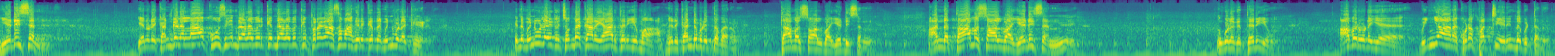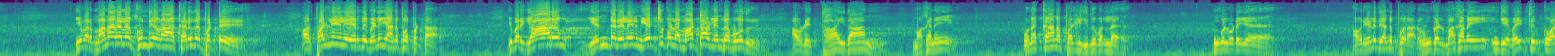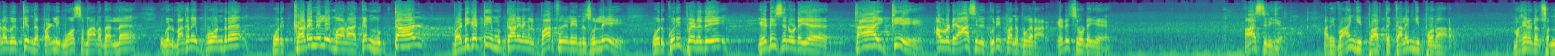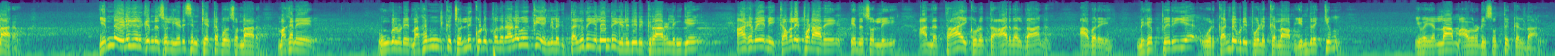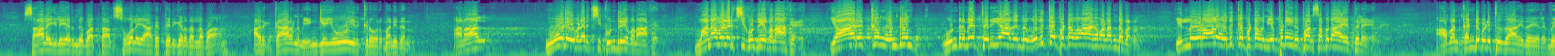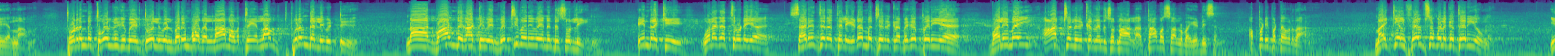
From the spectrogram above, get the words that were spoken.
Edison என்னுடைய கண்களெல்லாம் கூசுகின்ற அளவிற்கு இந்த அளவுக்கு பிரகாசமாக இருக்கிற மின்விளக்குகள். இந்த மின்விளக்கு சொந்தக்காரர் யார் தெரியுமா? இதை கண்டுபிடித்தவர் தாமஸ் ஆல்வா எடிசன். அந்த தாமஸ் ஆல்வா எடிசன் உங்களுக்கு தெரியும் அவருடைய விஞ்ஞான கூட பற்றி எரிந்து விட்டது. இவர் மனநலம் குன்றியவராக கருதப்பட்டு அவர் பள்ளியிலே இருந்து வெளியே அனுப்பப்பட்டார். இவர் யாரும் எந்த நிலையிலும் ஏற்றுக்கொள்ள மாட்டார்கள் என்ற போது அவருடைய தாய்தான் மகனே உனக்கான பள்ளி இதுவல்ல. உங்களுடைய அவர் எழுதி அனுப்புகிறார் உங்கள் மகனை இங்கே வைத்திருக்கும் அளவிற்கு இந்த பள்ளி மோசமானதல்ல. உங்கள் மகனை போன்ற ஒரு கடைநிலை மாணாக்கன் முட்டாள் வடிகட்டி முட்டாளை நாங்கள் பார்த்ததில்லை என்று சொல்லி ஒரு குறிப்பு எழுதி எடிசனுடைய தாய்க்கு அவருடைய ஆசிரியர் குறிப்பு அனுப்புகிறார். எடிசனுடைய ஆசிரியர் அதை வாங்கி பார்த்து கலங்கி போனார். மகனிடம் சொன்னார் என்ன எழுதியிருக்கு என்று சொல்லி எடிசன் கேட்டபோது சொன்னார் மகனே உங்களுடைய மகனுக்கு சொல்லிக் கொடுப்பதன் அளவுக்கு எங்களுக்கு தகுதியில் என்று எழுதியிருக்கிறார்கள் இங்கே. ஆகவே நீ கவலைப்படாதே என்று சொல்லி அந்த தாய் கொடுத்த ஆறுதல் தான் அவரை மிகப்பெரிய ஒரு கண்டுபிடிப்புகளுக்கெல்லாம் இன்றைக்கும் இவையெல்லாம் அவருடைய சொத்துக்கள் தான். சாலையிலே இருந்து பார்த்தால் சோலையாக தெரிகிறதல்லவா? அதற்கு காரணம் எங்கேயோ இருக்கிற ஒரு மனிதன். ஆனால் மூளை வளர்ச்சி குன்றியவனாக மன வளர்ச்சி குன்றியவனாக யாருக்கும் ஒன்றும் ஒன்றுமே தெரியாது என்று ஒதுக்கப்பட்டவனாக வளர்ந்தவன். எல்லோராலும் ஒதுக்கப்பட்டவன் எப்படி இருப்பான் சமுதாயத்திலே? அவன் கண்டுபிடித்துதான் இதை எல்லாம் தொடர்ந்து தோல்விக்கு மேல் தோல்விகள் வரும்போதெல்லாம் அவற்றையெல்லாம் புறந்தள்ளிவிட்டு நான் வாழ்ந்து காட்டுவேன் வெற்றி பெறுவேன் என்று சொல்லி இன்றைக்கு உலகத்தினுடைய சரித்திரத்தில் இடம்பெற்றிருக்கிற மிகப்பெரிய வலிமை ஆற்றல் இருக்கிறது என்று சொன்னால் தாமஸ் ஆல்வா எடிசன். அப்படிப்பட்டவர் தான் மைக்கேல் ஃபெல்ப்ஸ் உங்களுக்கு தெரியும்.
